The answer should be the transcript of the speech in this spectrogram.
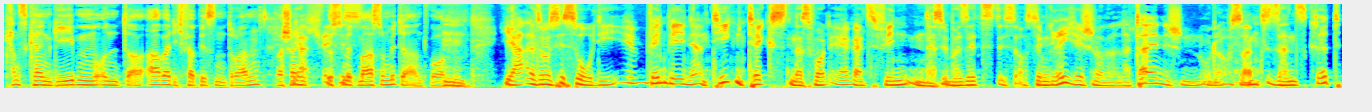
kann es keinen geben und da arbeite ich verbissen dran. Wahrscheinlich ja, wirst du mit Maß und Mitte antworten. Mhm. Ja, also es ist so, die, wenn wir in antiken Texten das Wort Ehrgeiz finden, das übersetzt ist aus dem Griechischen oder Lateinischen oder aus Sanskrit,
